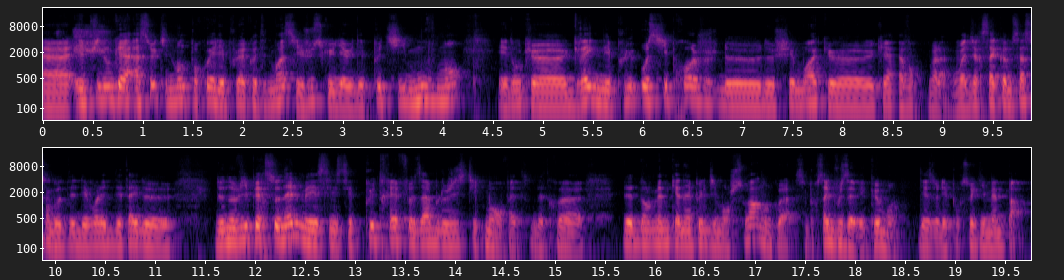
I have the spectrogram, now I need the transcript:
Euh, et puis donc à, ceux qui demandent pourquoi il est plus à côté de moi, c'est juste qu'il y a eu des petits mouvements et donc euh, Greg n'est plus aussi proche de, de chez moi qu'avant. Voilà, on va dire ça comme ça sans dévoiler de détails de, de nos vies personnelles, mais c'est plus très faisable logistiquement en fait d'être euh, d'être dans le même canapé le dimanche soir. Donc voilà, c'est pour ça que vous avez que moi. Désolé pour ceux qui m'aiment pas.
